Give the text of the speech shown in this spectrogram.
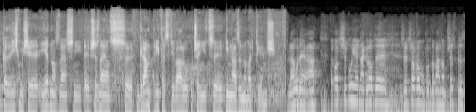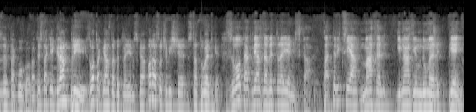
okazaliśmy się jednoznaczni, przyznając Grand Prix festiwalu uczennicy gimnazjum nr 5. Laureat otrzymuje nagrodę rzeczową ufundowaną przez prezydenta Głogowa. To jest takie Grand Prix, Złota Gwiazda Betlejemska oraz oczywiście statuetkę. Złota Gwiazda Betlejemska. Patrycja Machel, gimnazjum numer 5.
